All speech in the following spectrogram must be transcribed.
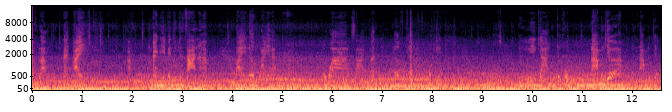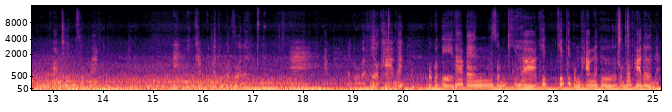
กำลังแตกใบครับ แปลงนี้เป็นทุเรียนสารนะครับใบเริ่มไหลแล้วเพราะว่าสารมันเริ่มจะหมดฤทธิ์หรืออีกอย่างก็คงน้ำมันเยอะครับ น้ำมันเยอะความชื้นมันสูงมาก อะนี่ขับขึ้นมาถึงบนสวนเลย อ่าครับไปดูแบบเรียลไทม์นะ ปกติถ้าเป็นสมคิอ่าคลิปคลิปที่ผมทำเนี่ยคือ สมโพธพาเดินเนี่ย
